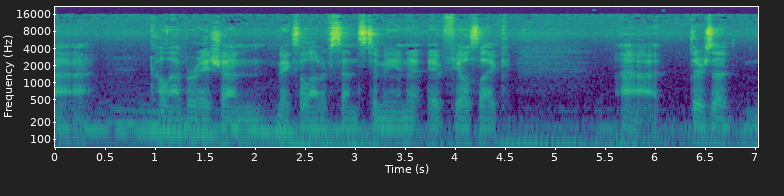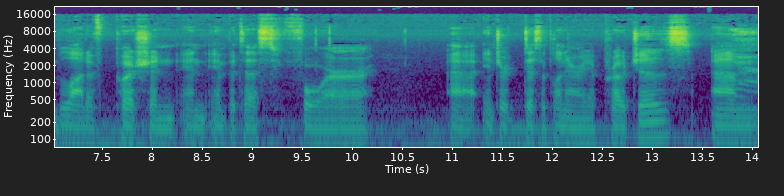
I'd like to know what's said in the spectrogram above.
uh, collaboration makes a lot of sense to me, and it, it feels like uh, there's a lot of push and, and impetus for uh, interdisciplinary approaches, um, yeah.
